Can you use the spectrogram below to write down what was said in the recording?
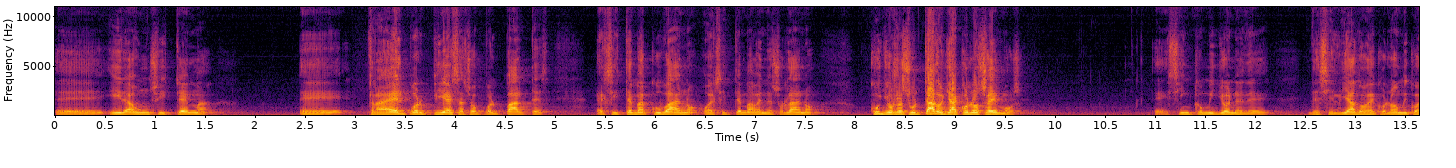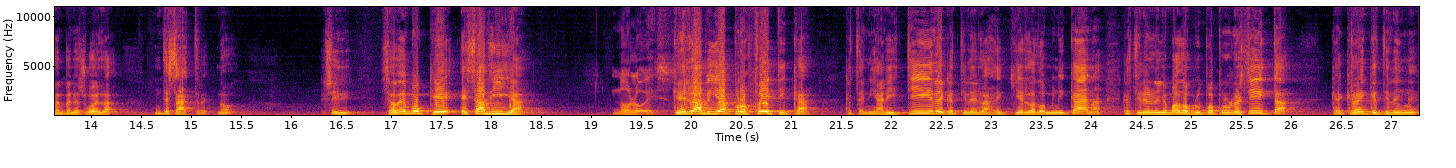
eh, ir a un sistema, traer por piezas o por partes el sistema cubano o el sistema venezolano, cuyos resultados ya conocemos, 5 millones de, de exiliados económicos en Venezuela, un desastre, ¿no? Sí, sabemos que esa vía... No lo es. Que es la vía profética que tenía Aristide, que tiene la izquierda dominicana, que tienen los llamados grupos progresistas, que creen que tienen eh,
